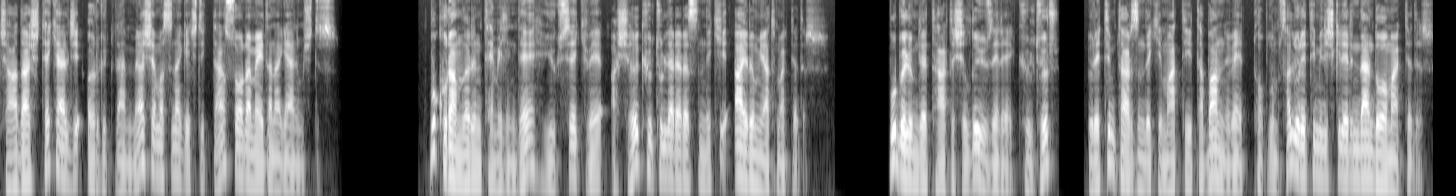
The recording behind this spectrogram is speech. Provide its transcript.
çağdaş tekelci örgütlenme aşamasına geçtikten sonra meydana gelmiştir. Bu kuramların temelinde yüksek ve aşağı kültürler arasındaki ayrım yatmaktadır. Bu bölümde tartışıldığı üzere kültür, üretim tarzındaki maddi taban ve toplumsal üretim ilişkilerinden doğmaktadır.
